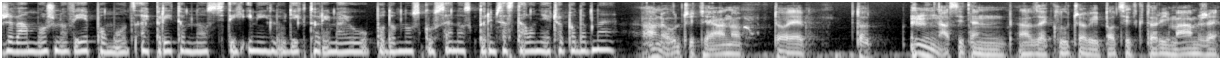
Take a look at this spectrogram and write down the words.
že vám možno vie pomôcť aj prítomnosť tých iných ľudí, ktorí majú podobnú skúsenosť, ktorým sa stalo niečo podobné? Áno, určite áno. To je to, asi ten naozaj kľúčový pocit, ktorý mám, že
